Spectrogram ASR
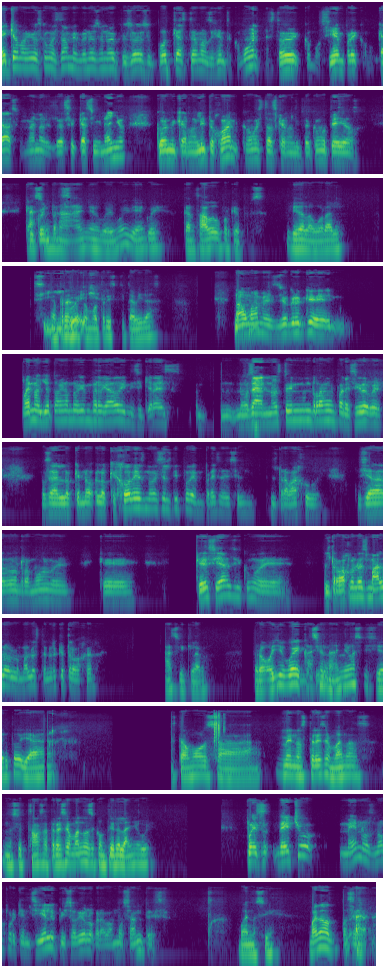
Hey, ¿qué onda amigos? ¿Cómo están? Bienvenidos a un nuevo episodio de su podcast Temas de Gente Común. Estoy, como siempre, como cada semana, desde hace casi un año, con mi carnalito Juan. ¿Cómo estás, carnalito? ¿Cómo te ha ido? Casi un año, güey. Muy bien, güey. Cansado porque, pues, vida laboral. Sí, Empresa güey. automotriz quita vidas. No Bien. mames, yo creo que, bueno, yo también ando bien vergado y ni siquiera es, o sea, no estoy en un ramo parecido, güey. O sea, lo que no, lo que jodes no es el tipo de empresa, es el, el trabajo, güey. Decía don Ramón, güey, que, que decía así como de, el trabajo no es malo, lo malo es tener que trabajar. Ah, sí, claro. Pero oye, güey, Sí, casi un año, sí cierto, ya estamos a menos tres semanas. No sé, estamos a tres semanas de cumplir el año, güey. Pues, de hecho, menos, ¿no? Porque en sí el episodio lo grabamos antes. Bueno, sí. Bueno, O sea,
